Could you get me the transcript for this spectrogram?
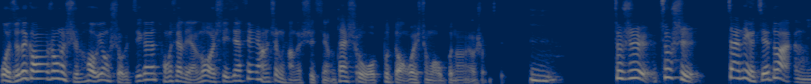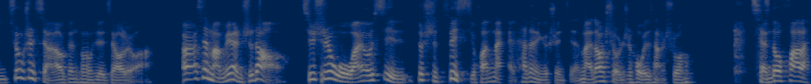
我觉得高中的时候用手机跟同学联络是一件非常正常的事情，但是我不懂为什么我不能用手机。嗯，就是就是在那个阶段，你就是想要跟同学交流啊。而且马明远知道，其实我玩游戏就是最喜欢买它的那个瞬间。买到手之后，我就想说，钱都花了，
